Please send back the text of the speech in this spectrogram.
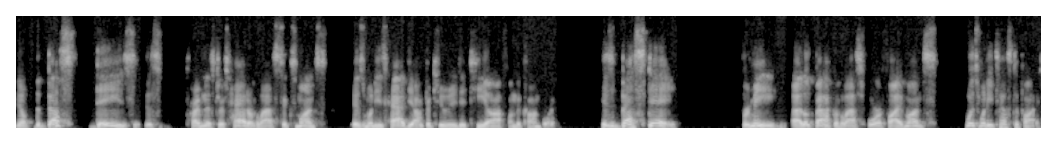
you know, the best days this prime minister's had over the last six months is when he's had the opportunity to tee off on the convoy. His best day for me, I look back over the last four or five months, was when he testified.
